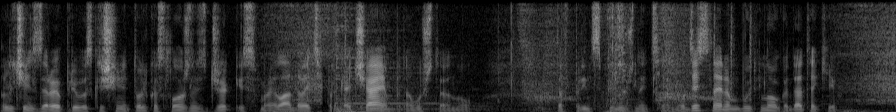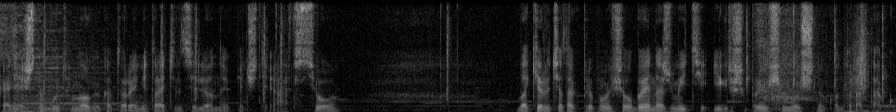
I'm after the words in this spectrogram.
Увеличение здоровья при воскрешении. Только сложность Джек и Смайла. Давайте прокачаем, потому что, ну, это, в принципе, нужная тема. Вот здесь, наверное, будет много, да, таких? Конечно, будет много, которые не тратят зеленые почти. А, все. Блокируйте атаку при помощи ЛБ и нажмите Y, чтобы провести мощную контратаку.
